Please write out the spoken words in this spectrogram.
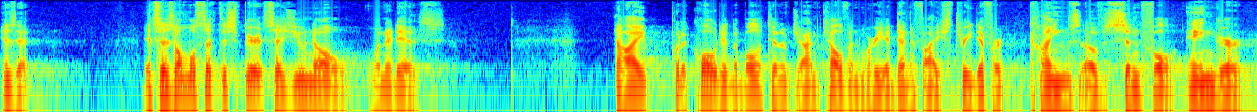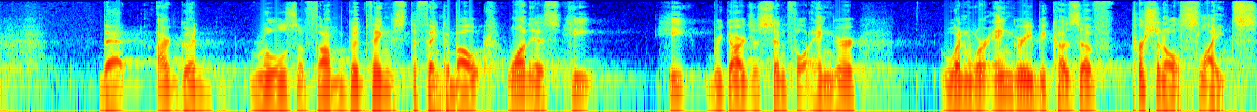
is it? It's as almost if the Spirit says, You know when it is. Now, I put a quote in the bulletin of John Calvin where he identifies three different kinds of sinful anger that are good rules of thumb, good things to think about. One is he, he regards as sinful anger when we're angry because of personal slights,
